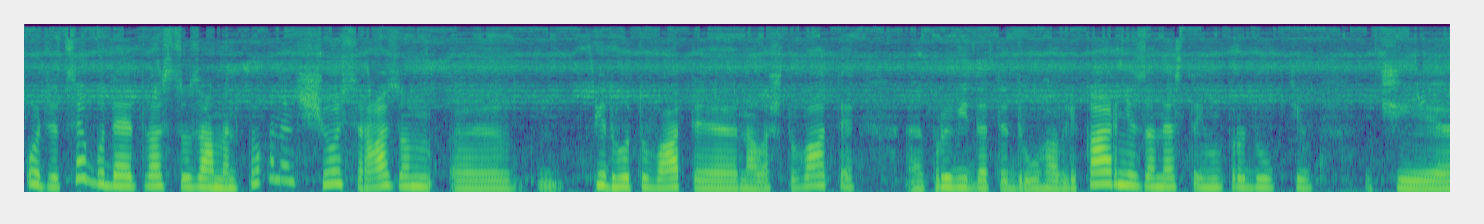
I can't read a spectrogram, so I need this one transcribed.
Отже, це буде etwas zusammenplanen, щось разом е, підготувати, налаштувати, е, провідати друга в лікарні, занести йому продуктів, чи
